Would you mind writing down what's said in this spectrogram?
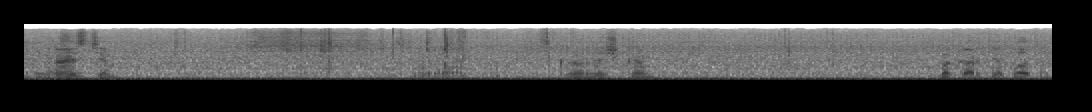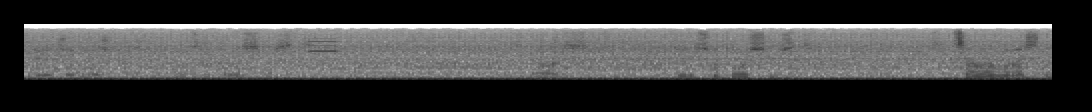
Интересно. Здрасте. Так, карточка. По карте оплата 980. 980. 980. Целый выросли.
